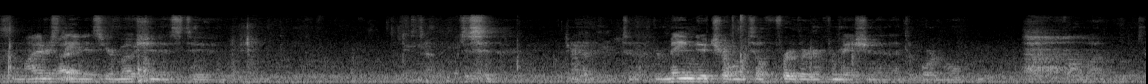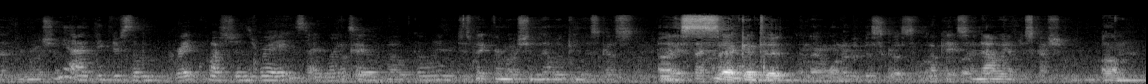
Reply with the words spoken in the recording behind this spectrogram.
So my understanding is your motion is to, just to remain neutral until further information and that the board will follow up. Is that your motion? Yeah, I think there's some great questions raised, I'd like Okay, to well, go in. Just make your motion, then we can discuss. I second it, and I wanted to discuss a little bit. Okay, so about now we have discussion. Um,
